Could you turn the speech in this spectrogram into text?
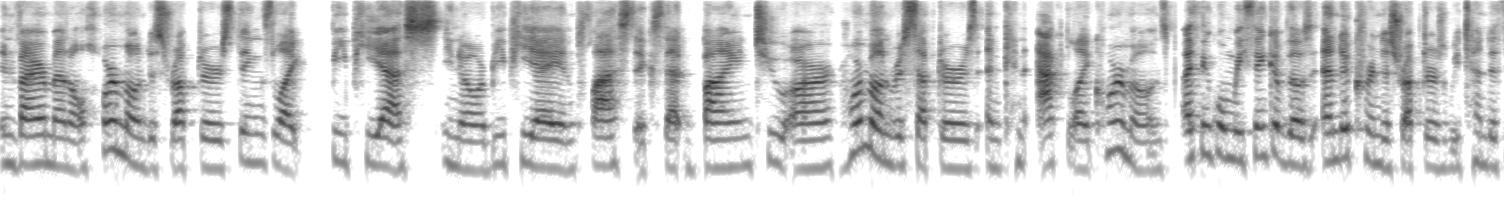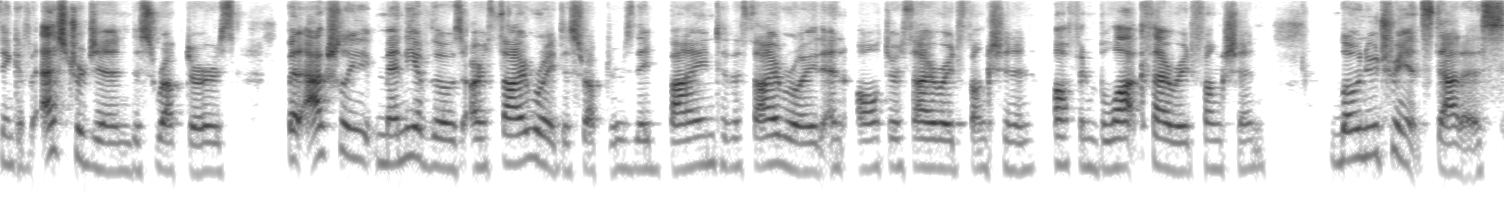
environmental hormone disruptors, things like BPS, you know, or BPA and plastics that bind to our hormone receptors and can act like hormones. I think when we think of those endocrine disruptors, we tend to think of estrogen disruptors, but actually many of those are thyroid disruptors. They bind to the thyroid and alter thyroid function and often block thyroid function low nutrient status.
